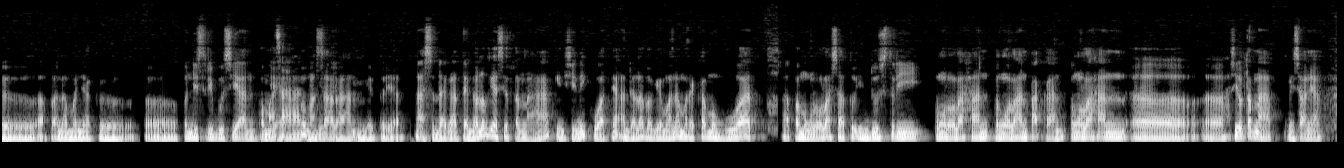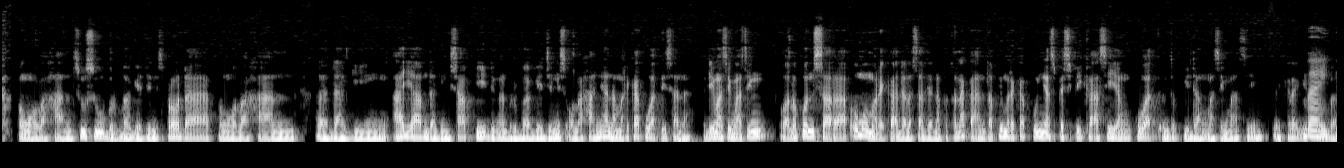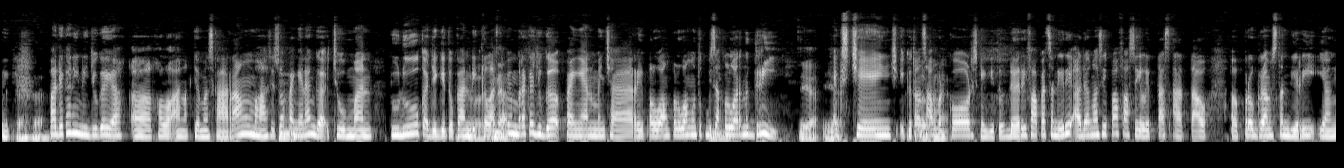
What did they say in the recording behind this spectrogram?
apa namanya ke uh, pendistribusian pemasaran ya, pemasaran gitu ya. gitu ya. Nah, sedangkan teknologi hasil ternak di sini kuatnya adalah bagaimana mereka membuat apa mengelola satu industri pengolahan pengolahan pakan, pengolahan uh, uh, hasil ternak, misalnya. Pengolahan susu berbagai jenis produk, pengolahan daging ayam, daging sapi dengan berbagai jenis olahannya, nah mereka kuat di sana. Jadi masing-masing walaupun secara umum mereka adalah sarjana peternakan, tapi mereka punya spesifikasi yang kuat untuk bidang masing-masing. Saya kira gitu, baik, Mbak. Baik. Pada kan ini juga ya, uh, kalau anak zaman sekarang mahasiswa hmm. pengennya nggak cuman duduk aja gitu kan Betul. di kelas, Benar. tapi mereka juga pengen mencari peluang-peluang untuk bisa hmm. keluar negeri yeah, yeah. exchange, ikutan Betul, summer nah. course kayak gitu. Dari Fapet sendiri ada nggak sih Pak fasilitas atau uh, program sendiri yang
